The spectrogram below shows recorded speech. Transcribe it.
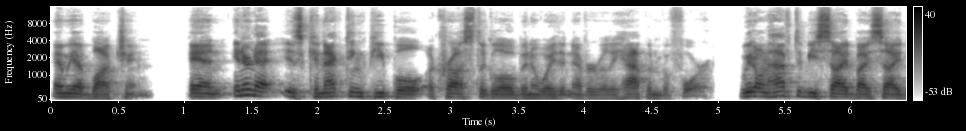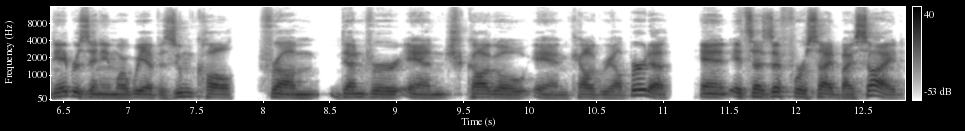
and we have blockchain. And internet is connecting people across the globe in a way that never really happened before. We don't have to be side by side neighbors anymore. We have a Zoom call from Denver and Chicago and Calgary, Alberta, and it's as if we're side by side.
